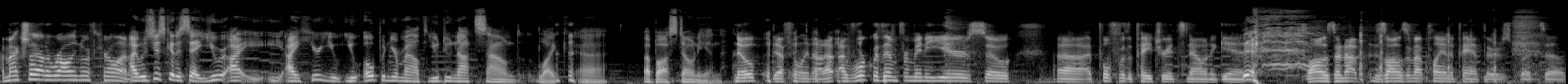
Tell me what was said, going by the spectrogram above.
I'm actually out of Raleigh, North Carolina. I was just going to say, you. I I hear you. You open your mouth. You do not sound like. Uh, a Bostonian. Nope, definitely not. I've worked with them for many years, so uh, I pull for the Patriots now and again, as long as they're not as long as they're not playing the Panthers. But uh,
